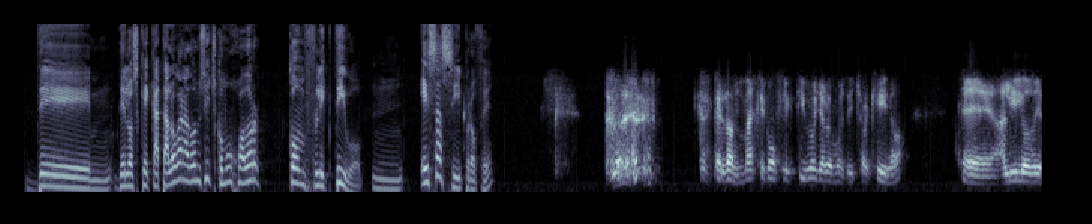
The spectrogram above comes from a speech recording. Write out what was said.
de, de los que catalogan a Doncic como un jugador conflictivo. Mm, ¿Es así, profe? Perdón, más que conflictivo, ya lo hemos dicho aquí, ¿no? Eh, al hilo de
